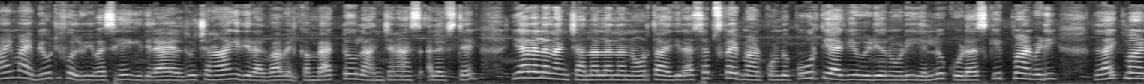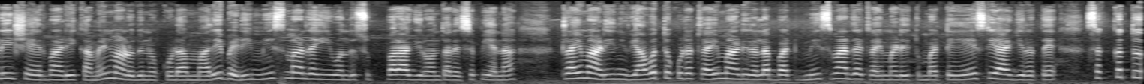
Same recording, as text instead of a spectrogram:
ಹಾಯ್ ಮೈ ಬ್ಯೂಟಿಫುಲ್ ವಿವರ್ಸ್ ಹೇಗಿದ್ದೀರಾ? ಎಲ್ಲರೂ ಚೆನ್ನಾಗಿದ್ದೀರಲ್ವಾ? Welcome back to Lanchana's life style ಯಾರೆಲ್ಲ ನನ್ನ ಚಾನಲನ್ನು ನೋಡ್ತಾ ಇದ್ದೀರಾ ಸಬ್ಸ್ಕ್ರೈಬ್ ಮಾಡಿಕೊಂಡು ಪೂರ್ತಿಯಾಗಿ ವಿಡಿಯೋ ನೋಡಿ, ಎಲ್ಲೂ ಕೂಡ ಸ್ಕಿಪ್ ಮಾಡಬೇಡಿ. ಲೈಕ್ ಮಾಡಿ ಶೇರ್ ಮಾಡಿ ಕಮೆಂಟ್ ಮಾಡೋದನ್ನು ಕೂಡ ಮರಿಬೇಡಿ. ಮಿಸ್ ಮಾಡದೆ ಈ ಒಂದು ಸೂಪರ್ ಆಗಿರುವಂಥ ರೆಸಿಪಿಯನ್ನು ಟ್ರೈ ಮಾಡಿ. ನೀವು ಯಾವತ್ತೂ ಕೂಡ ಟ್ರೈ ಮಾಡಿರಲ್ಲ ಬಟ್ ಮಿಸ್ ಮಾಡದೆ ಟ್ರೈ ಮಾಡಿ, ತುಂಬ ಟೇಸ್ಟಿಯಾಗಿರುತ್ತೆ ಸಖತ್ತು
